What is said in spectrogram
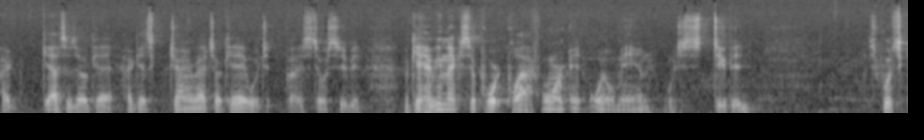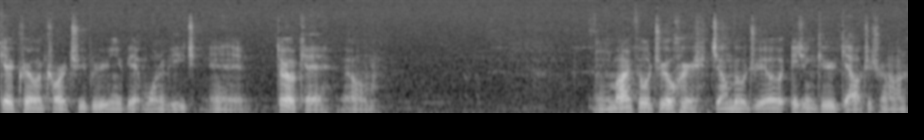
I guess is okay. I guess giant rat's okay, which but it's still stupid. Okay, heavy mech support platform and oil man, which is stupid. Swift Scarecrow and Card Trooper, and you get one of each, and they're okay. Um, Minefield Driller, Jumbo Drill, Ancient Gear Gadjiltron,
